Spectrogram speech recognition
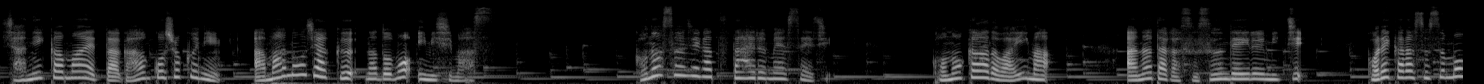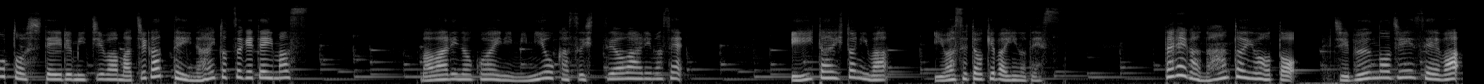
車に構えた頑固職人天の弱なども意味します。この数字が伝えるメッセージ。このカードは今あなたが進んでいる道これから進もうとしている道は間違っていないと告げています。周りの声に耳を貸す必要はありません。言いたい人には言わせておけばいいのです。誰が何と言おうと自分の人生は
